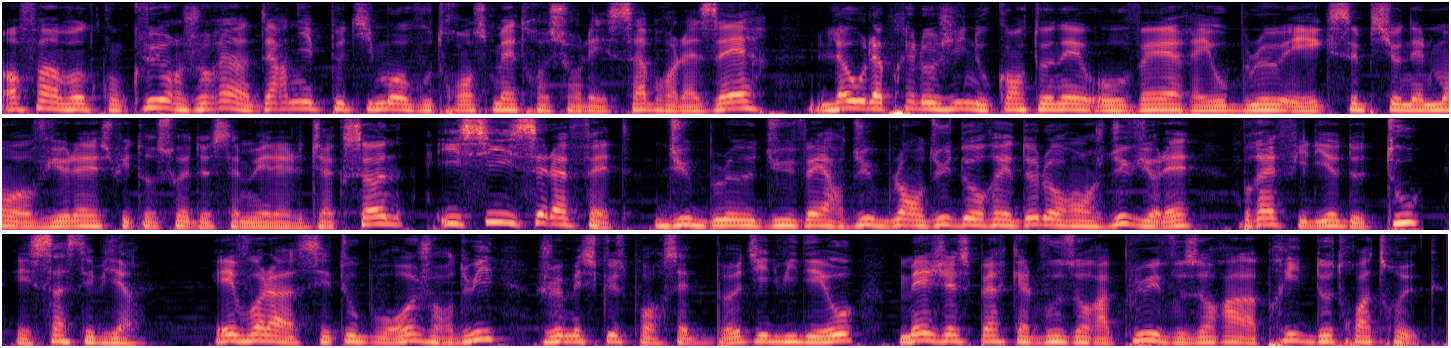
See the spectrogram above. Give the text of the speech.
Enfin, avant de conclure, j'aurai un dernier petit mot à vous transmettre sur les sabres laser. Là où la prélogie nous cantonnait au vert et au bleu et exceptionnellement au violet suite au souhait de Samuel L. Jackson, ici c'est la fête. Du bleu, du vert, du blanc, du doré, de l'orange, du violet, bref, il y a de tout et ça c'est bien. Et voilà, c'est tout pour aujourd'hui, je m'excuse pour cette petite vidéo, mais j'espère qu'elle vous aura plu et vous aura appris 2-3 trucs.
